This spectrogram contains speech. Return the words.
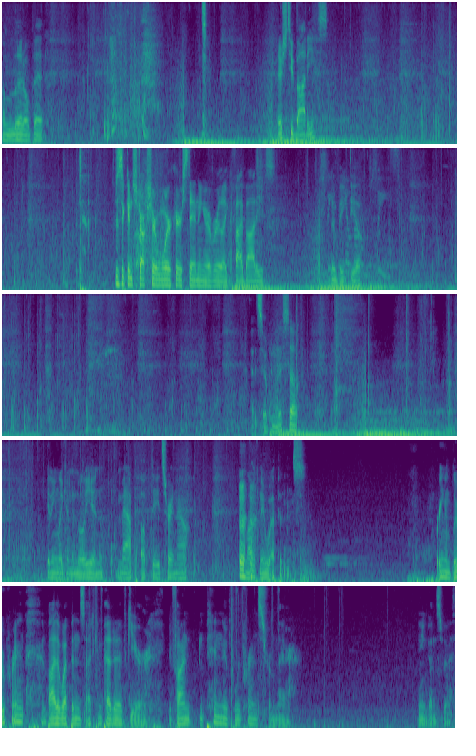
a little bit. There's two bodies. Just a construction worker standing over like five bodies. No big deal. alone, please. Let's open this up. Getting like a million map updates right now. Unlock new weapons. Bring in blueprint and buy the weapons at competitive gear. You can find and pin new blueprints from there. Any gunsmith.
